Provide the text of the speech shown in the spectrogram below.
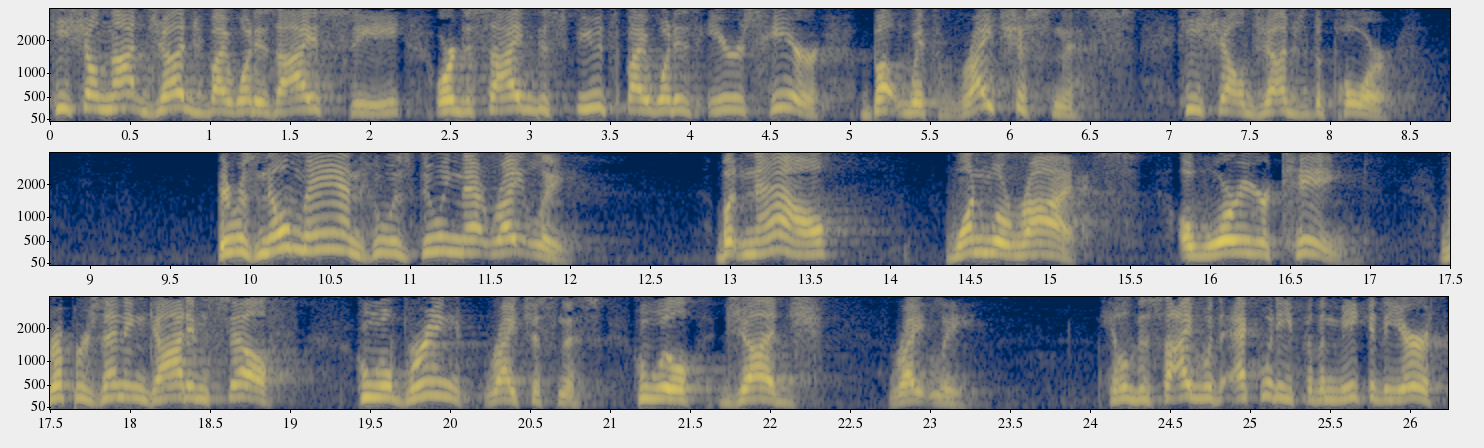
He shall not judge by what his eyes see, or decide disputes by what his ears hear, but with righteousness he shall judge the poor there was no man who was doing that rightly. But now, one will rise, a warrior king, representing God Himself, who will bring righteousness, who will judge rightly. He'll decide with equity for the meek of the earth.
